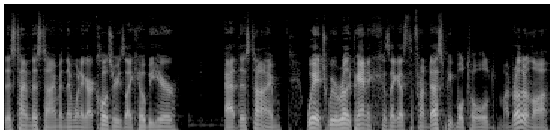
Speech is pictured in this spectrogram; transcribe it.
this time, this time." And then when it got closer, he's like, "He'll be here at this time," which we were really panicked because I guess the front desk people told my brother-in-law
